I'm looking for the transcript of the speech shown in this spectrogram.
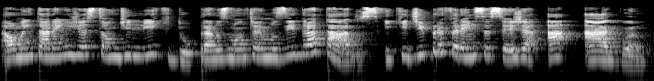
é aumentar a ingestão de líquido para nos mantermos hidratados e que de preferência seja a água.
